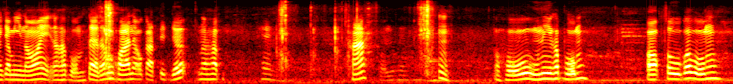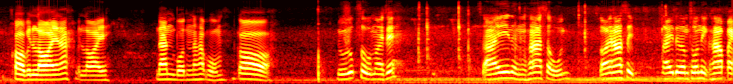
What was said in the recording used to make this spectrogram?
ังจะมีน้อยนะครับ ผม แต่ถ้าเพิ่งคว้านเนี่ยโอกาสติดเยอะนะครับแห้งฮะขอลูกแห้งอืมโอ้โหนี่ครับผม ออกสูบครับผม ก็เป็นรอยนะเป็นรอยด้านบนนะครับ ผมก็ดูลูกสูบหน่อยสิไซส์หนึ่งห้าศูนย์ร้อยห้าสิบ ไซส์เดิมโซนิกห้าแป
